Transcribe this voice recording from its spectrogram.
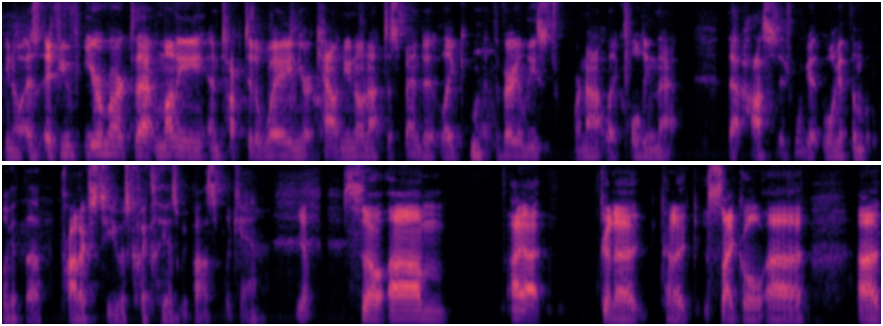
you know, as if you've earmarked that money and tucked it away in your account, and you know not to spend it. Like Mm. at the very least, we're not like holding that that hostage. We'll get we'll get them we'll get the products to you as quickly as we possibly can. Yep. So, um, I, I'm gonna kind of cycle, uh, uh,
